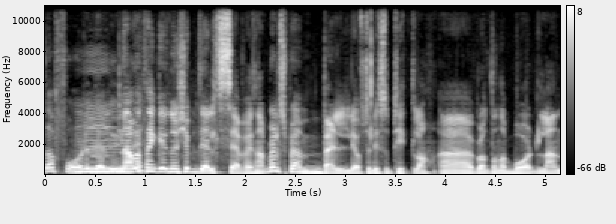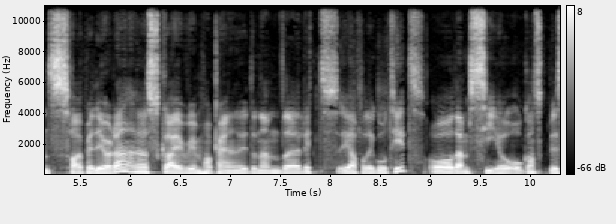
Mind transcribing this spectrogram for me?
Da får du det du Mm, Nei, tenker Når du kjøper DLC, for eksempel, så pleier de veldig ofte å liste opp titler. Uh, blant annet Borderlands har pleid å gjøre det. Uh, Skyrim har pleid å nevne det litt, iallfall i god tid. Og de sier jo ganske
